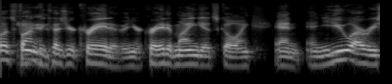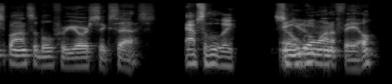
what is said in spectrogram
Well, it's fun and, because you're creative and your creative mind gets going and and you are responsible for your success. Absolutely. So and you don't want to fail.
